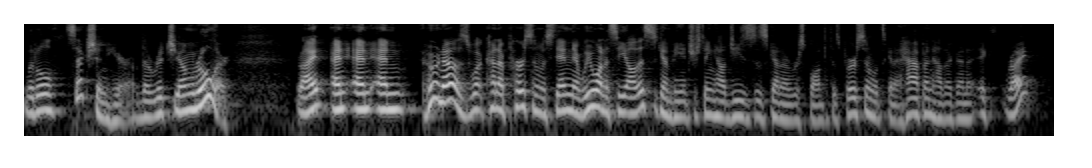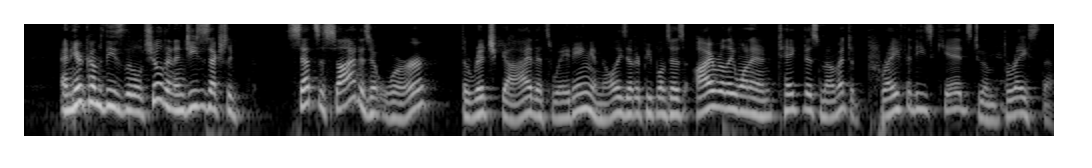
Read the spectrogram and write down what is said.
little section here of the rich young ruler. Right? And, and, and who knows what kind of person was standing there. We want to see, oh, this is going to be interesting how Jesus is going to respond to this person, what's going to happen, how they're going to, right? And here comes these little children, and Jesus actually sets aside, as it were, the rich guy that's waiting and all these other people and says, I really want to take this moment to pray for these kids, to embrace them.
